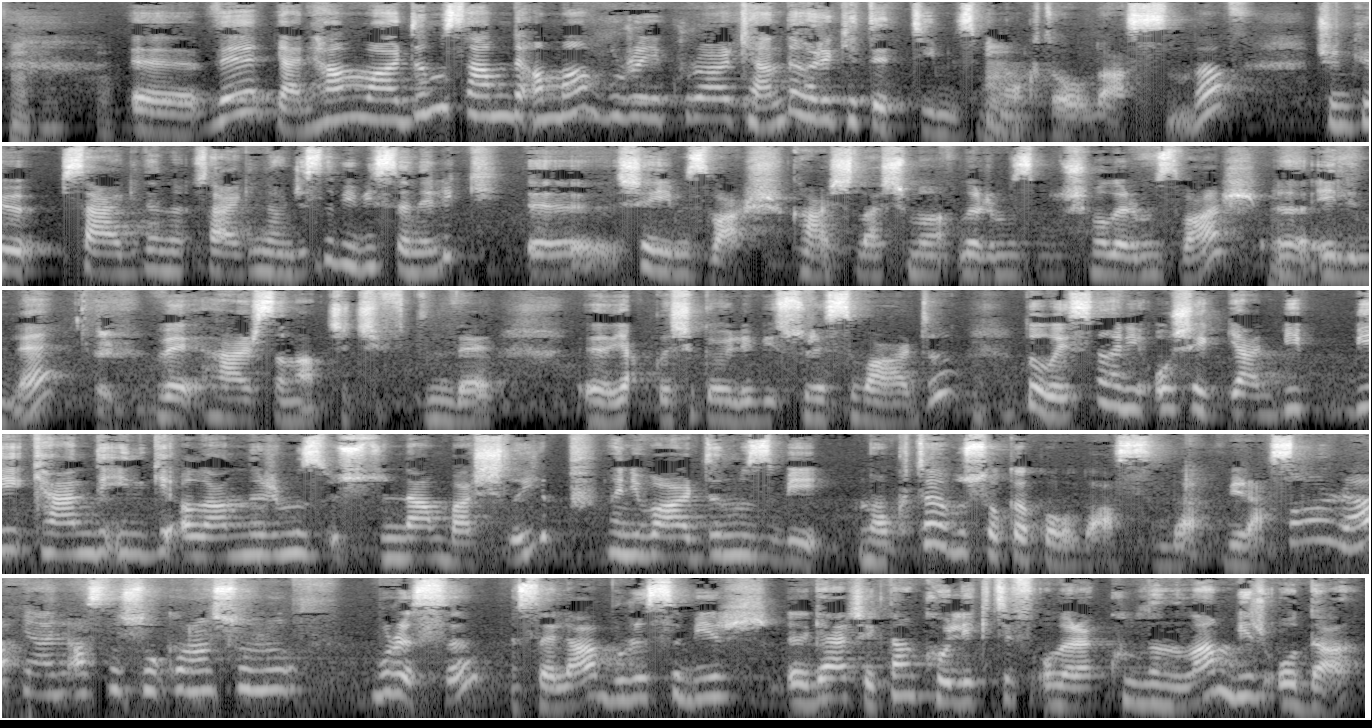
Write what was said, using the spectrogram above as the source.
e, ve yani hem vardığımız hem de ama burayı kurarken de hareket ettiğimiz bir nokta oldu aslında. Çünkü sergiden serginin öncesinde bir bir senelik e, şeyimiz var. Karşılaşmalarımız, buluşmalarımız var e, elinle evet. ve her sanatçı çiftinde e, yaklaşık öyle bir süresi vardı. Dolayısıyla hani o şey yani bir, bir kendi ilgi alanlarımız üstünden başlayıp hani vardığımız bir nokta bu sokak oldu aslında biraz. Sonra yani aslında sokağın sonu burası mesela burası bir e, gerçekten kolektif olarak kullanılan bir oda.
